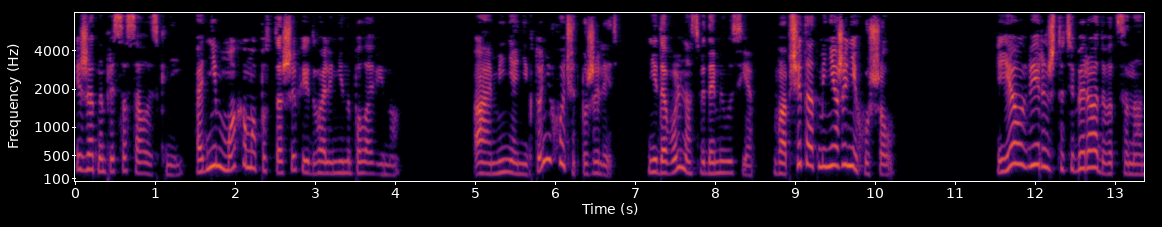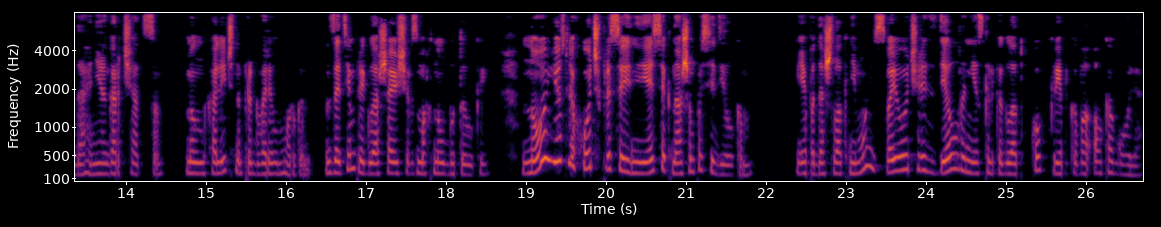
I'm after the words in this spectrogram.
и жадно присосалась к ней, одним махом опустошив едва ли не наполовину. «А меня никто не хочет пожалеть?» Недовольно осведомилась я. «Вообще-то от меня жених ушел». «Я уверен, что тебе радоваться надо, а не огорчаться», — меланхолично проговорил Морган. Затем приглашающе взмахнул бутылкой. «Но, если хочешь, присоединяйся к нашим посиделкам. Я подошла к нему и, в свою очередь, сделала несколько глотков крепкого алкоголя,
